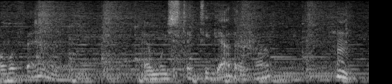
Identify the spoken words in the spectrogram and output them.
well, we're family. And we stick together, huh? Hmm.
